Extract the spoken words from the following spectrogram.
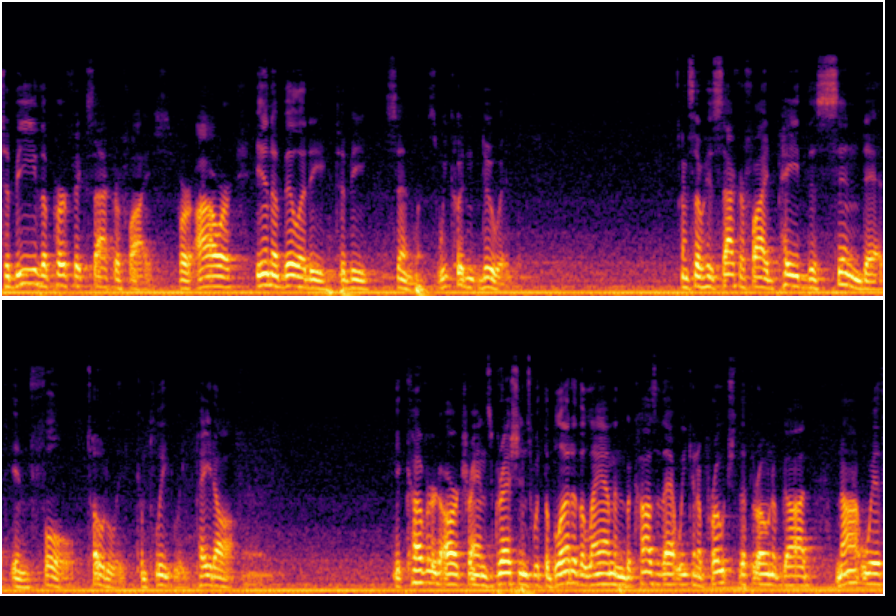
to be the perfect sacrifice for our inability to be sinless. We couldn't do it. And so his sacrifice paid the sin debt in full, totally, completely, paid off. It covered our transgressions with the blood of the Lamb, and because of that, we can approach the throne of God not with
